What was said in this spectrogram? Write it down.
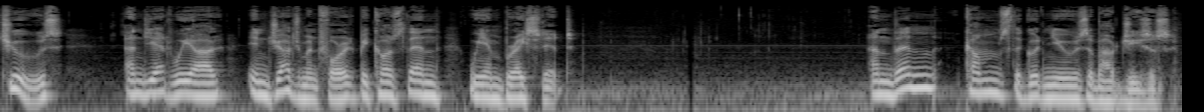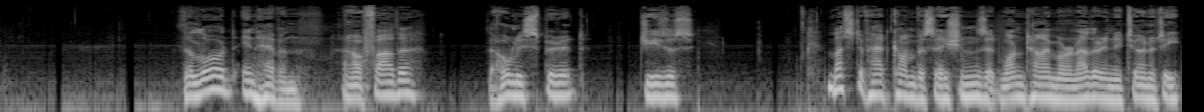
choose, and yet we are in judgment for it because then we embraced it. And then comes the good news about Jesus. The Lord in heaven, our Father, the Holy Spirit, Jesus, must have had conversations at one time or another in eternity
